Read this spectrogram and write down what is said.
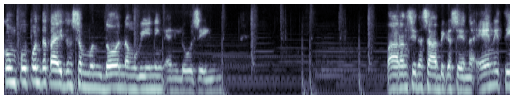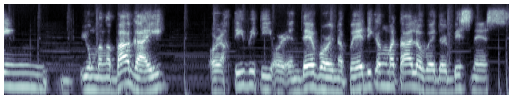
kung pupunta tayo dun sa mundo ng winning and losing, parang sinasabi kasi na anything yung mga bagay or activity or endeavor na pwede kang matalo whether business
